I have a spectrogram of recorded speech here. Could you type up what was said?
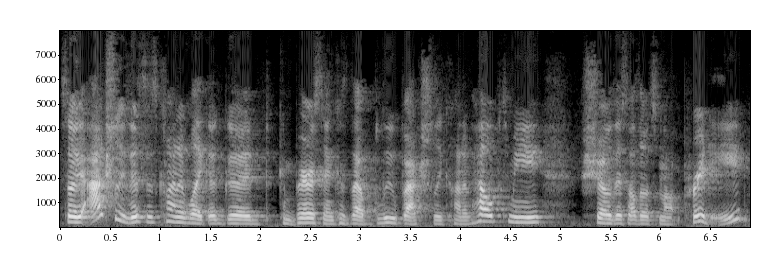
So actually, this is kind of like a good comparison because that bloop actually kind of helped me show this, although it's not pretty.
